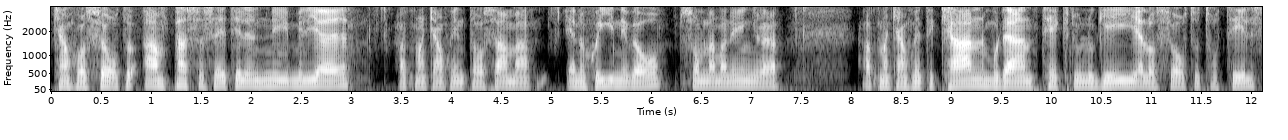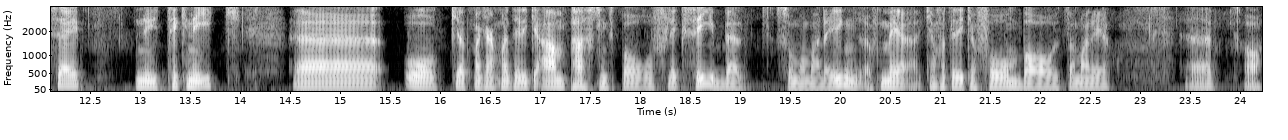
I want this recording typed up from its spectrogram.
kanske har svårt att anpassa sig till en ny miljö, att man kanske inte har samma energinivå som när man är yngre, att man kanske inte kan modern teknologi eller svårt att ta till sig ny teknik eh, och att man kanske inte är lika anpassningsbar och flexibel som om man är yngre. Mer, kanske inte lika formbar utan man är eh, ja,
